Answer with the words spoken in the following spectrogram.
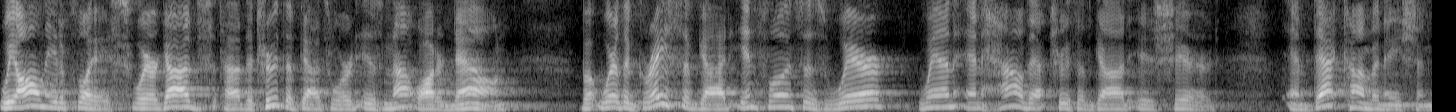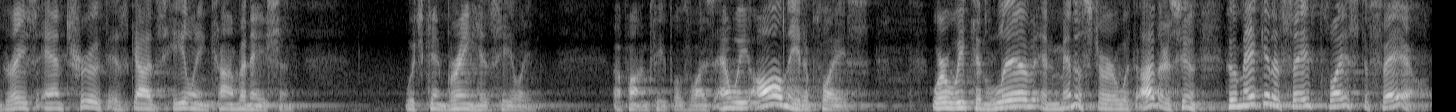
We all need a place where God's, uh, the truth of God's word is not watered down, but where the grace of God influences where, when, and how that truth of God is shared. And that combination, grace and truth, is God's healing combination, which can bring his healing upon people's lives. And we all need a place where we can live and minister with others who, who make it a safe place to fail.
